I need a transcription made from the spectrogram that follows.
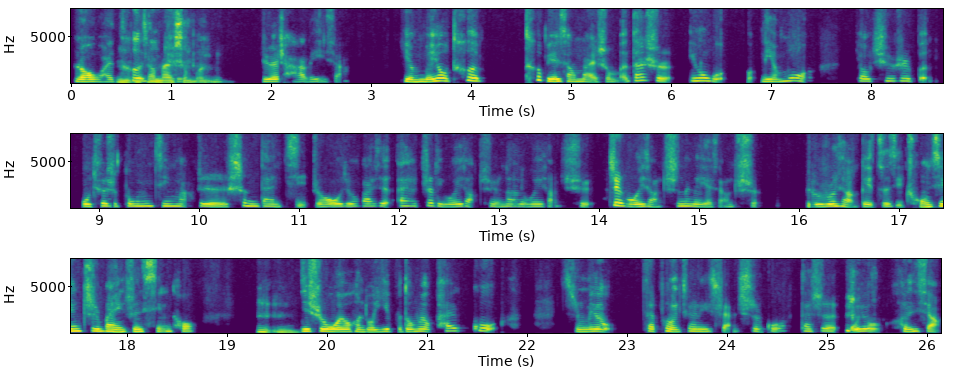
然后我还特地去什么呢？觉察了一下，也没有特特别想买什么，但是因为我年末要去日本，我去的是东京嘛，是圣诞季之后，我就发现，哎呀，这里我也想去，那里我也想去，这个我也想吃，那个也想吃，比如说想给自己重新置办一身行头，嗯嗯即使我有很多衣服都没有拍过，是没有在朋友圈里展示过，但是我又很想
